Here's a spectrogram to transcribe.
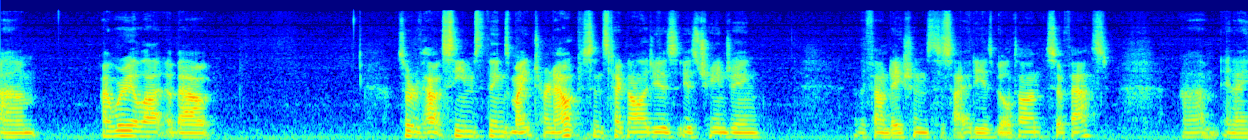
Um, I worry a lot about sort of how it seems things might turn out since technology is, is changing the foundations society is built on so fast. Um, and I,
